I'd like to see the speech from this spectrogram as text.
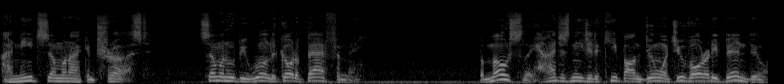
I need someone I can trust. Someone who'd be willing to go to bat for me. But mostly, I just need you to keep on doing what you've already been doing.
